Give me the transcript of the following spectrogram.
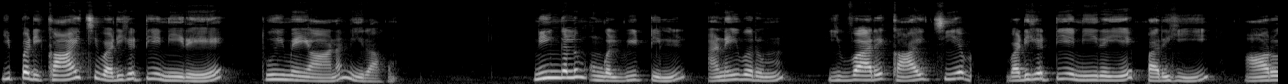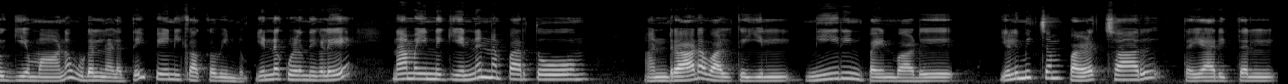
இப்படி காய்ச்சி வடிகட்டிய நீரே தூய்மையான நீராகும். நீங்களும் உங்கள் வீட்டில் அனைவரும் இவ்வாறே காய்ச்சிய வடிகட்டிய நீரையே பருகி ஆரோக்கியமான உடல் நலத்தை பேணி காக்க வேண்டும். என்ன குழந்தைகளே நாம் இன்னைக்கு என்னென்ன பார்த்தோம்? அன்றாட வாழ்க்கையில் நீரின் பயன்பாடு எலுமிச்சம் பழச்சாறு தயாரித்தல்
